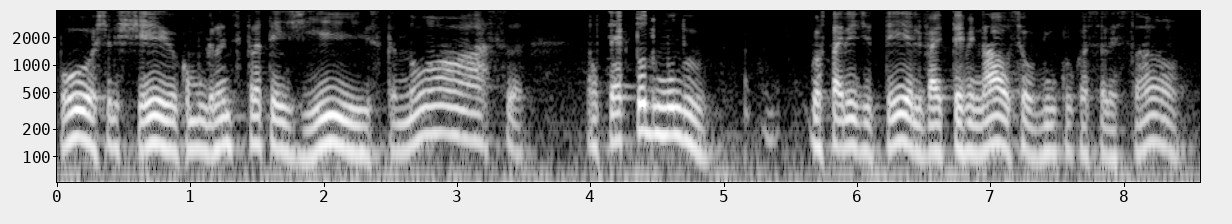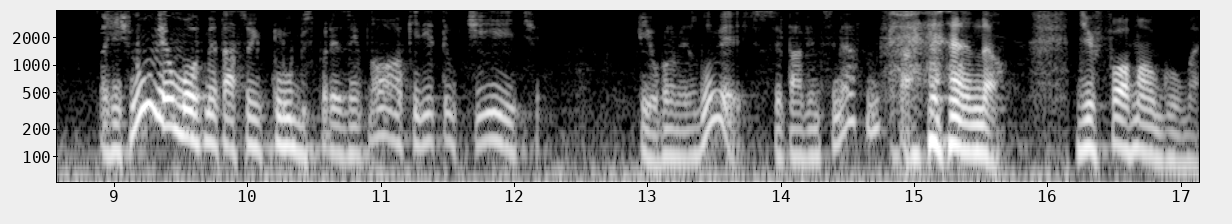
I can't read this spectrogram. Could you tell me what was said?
poxa, ele chega como um grande estrategista, nossa, é um técnico todo mundo gostaria de ter, ele vai terminar o seu vínculo com a seleção. A gente não vê uma movimentação em clubes, por exemplo, ó, eu queria ter o Tite. Eu, pelo menos, não vejo. Se você tá vendo, você me fala. Não, de forma alguma.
